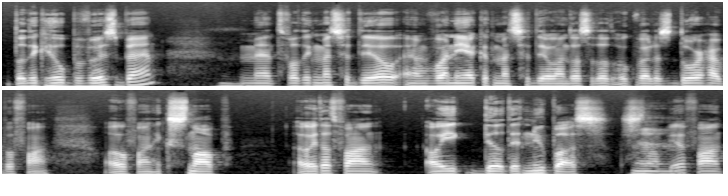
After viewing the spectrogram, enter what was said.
dat ik heel bewust ben met wat ik met ze deel en wanneer ik het met ze deel. En dat ze dat ook wel eens doorhebben van, oh van ik snap, oh weet dat van, oh je deelt dit nu pas, snap Ja. je? Van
